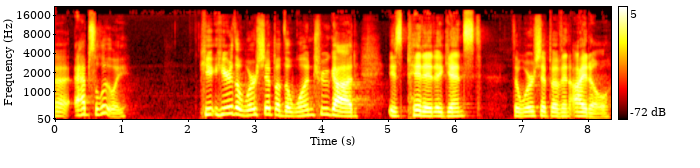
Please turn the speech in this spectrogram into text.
Uh, absolutely. Here, the worship of the one true God is pitted against the worship of an idol,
